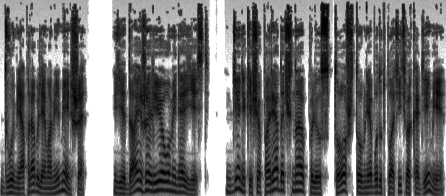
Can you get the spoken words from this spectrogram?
двумя проблемами меньше. Еда и жилье у меня есть. Денег еще порядочно, плюс то, что мне будут платить в академии.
